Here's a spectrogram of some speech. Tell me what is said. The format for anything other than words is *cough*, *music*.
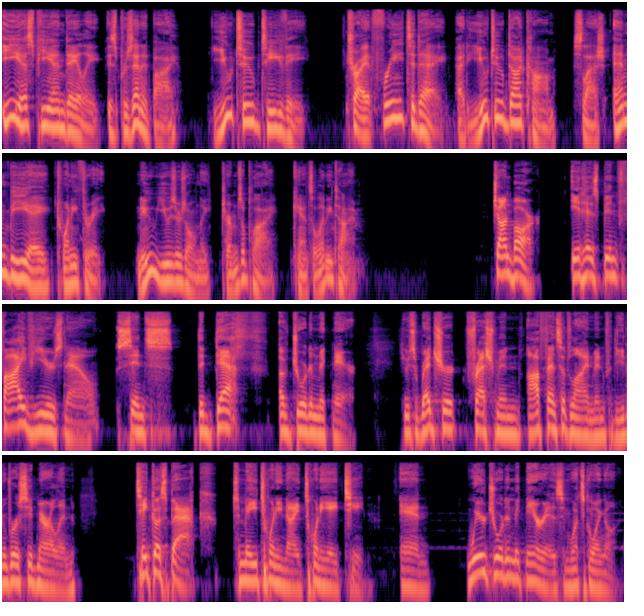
ESPN Daily is presented by YouTube TV. Try it free today at youtube.com slash NBA23. New users only. Terms apply. Cancel anytime. John Barr, it has been five years now since the death of Jordan McNair. He was a redshirt freshman offensive lineman for the University of Maryland. Take us back to May 29, 2018, and where Jordan McNair is and what's going on.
